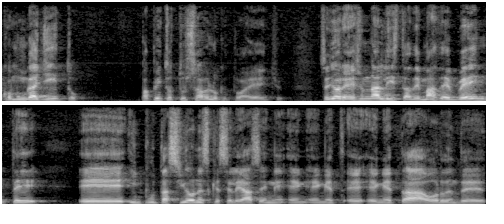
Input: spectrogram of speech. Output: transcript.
como un gallito. Papito, tú sabes lo que tú has hecho. Señores, es una lista de más de 20 eh, imputaciones que se le hacen en, eh, esta orden de,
